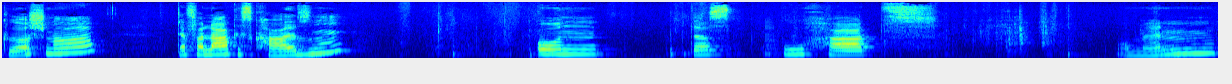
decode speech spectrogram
Kirschner. Der Verlag ist Carlsen. Und das Buch hat. Moment.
